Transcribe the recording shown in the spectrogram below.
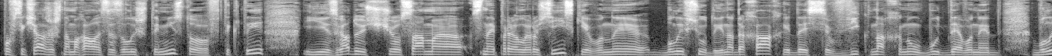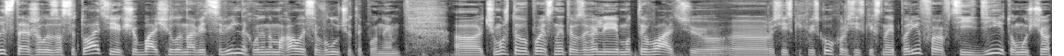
повсякчас ж намагалися залишити місто, втекти, і згадують, що саме снайпери російські вони були всюди, і на дахах, і десь в вікнах. Ну будь-де вони були, стежили за ситуацією. Якщо бачили навіть цивільних, вони намагалися влучити по ним. Е, Чи можете ви пояснити взагалі мотивацію е, російських військових, російських снайперів е, в цій дії? Тому що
